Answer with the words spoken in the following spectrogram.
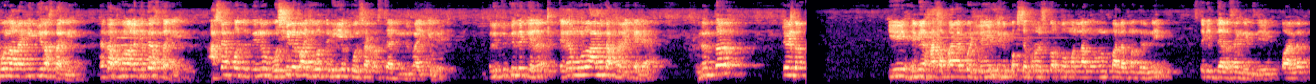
फोन आला की ती रस्ता घे ह्याचा फोन आला की रस्ता घे. अशा पद्धतीने वशिलेबाजीवर त्यांनी एक कोणसाठ रस्ते आयडेंटिफाय केले तरी चुकीचं केलं. त्याच्यामुळं आम्ही तक्रारी केल्या. नंतर टेंडर की ह्याने हातापाया पडले त्यांनी पक्षप्रवेश करतो म्हणला म्हणून पालकमंत्र्यांनी स्थगित द्यायला सांगितली. पालक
